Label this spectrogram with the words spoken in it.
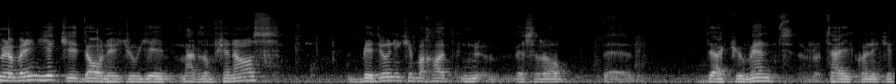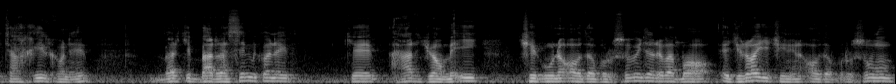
بنابراین یک دانشجوی مردم شناس بدونی که بخواد به داکیومنت رو تهیه کنه که تحقیر کنه بلکه بررسی می‌کنه که هر جامعه چگونه آداب رسومی داره و با اجرای چنین آداب رسوم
